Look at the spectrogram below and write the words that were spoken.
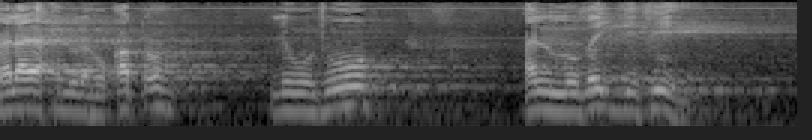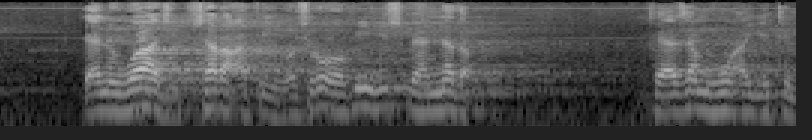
فلا يحل له قطعه لوجوب المضي فيه لأنه واجب شرع فيه وشروعه فيه يشبه النذر فيلزمه أن يتم.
